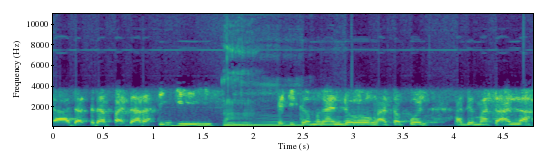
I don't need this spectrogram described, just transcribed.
uh, terdapat darah tinggi hmm. ketika mengandung ataupun ada masalah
